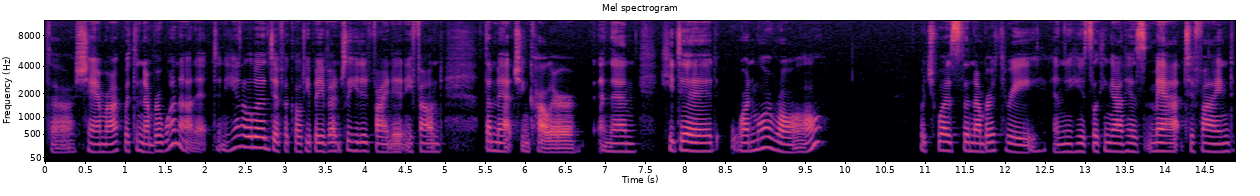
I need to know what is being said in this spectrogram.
the shamrock with the number one on it. And he had a little bit of difficulty, but eventually he did find it and he found the matching color. And then he did one more roll, which was the number three. And he's looking on his mat to find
